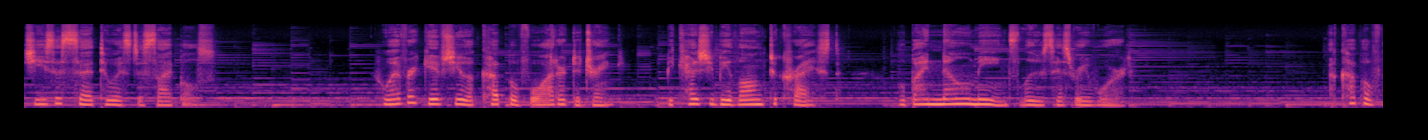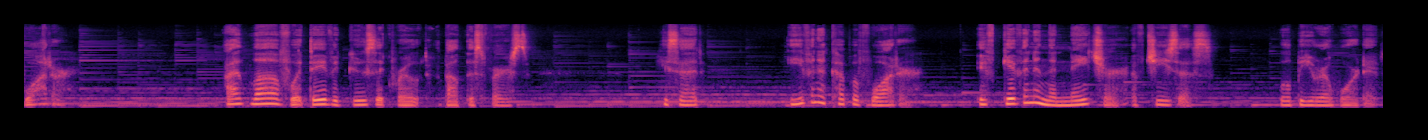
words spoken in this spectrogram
Jesus said to his disciples, Whoever gives you a cup of water to drink because you belong to Christ will by no means lose his reward. A cup of water. I love what David Guzik wrote about this verse. He said, Even a cup of water, if given in the nature of Jesus, will be rewarded.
